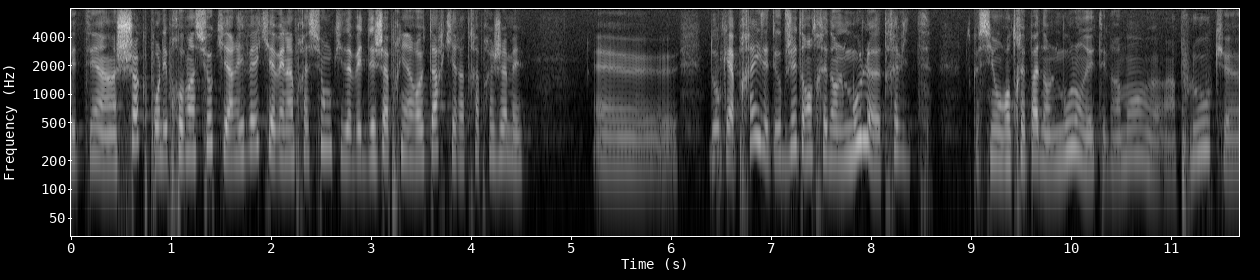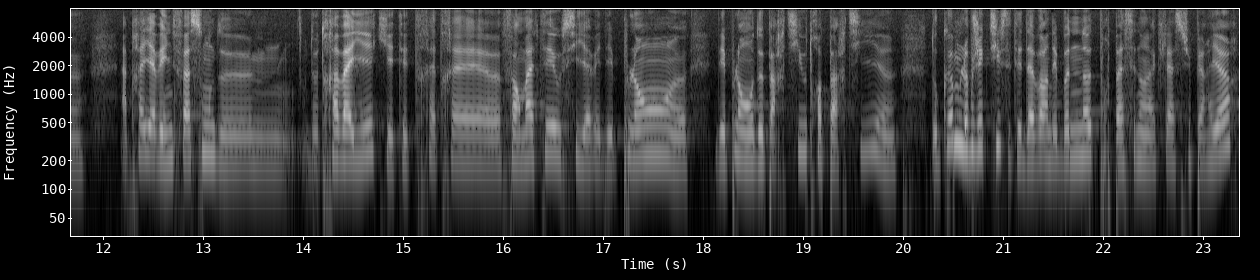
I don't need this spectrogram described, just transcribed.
c'était un choc pour les provinciaux qui arrivaient, qui avaient l'impression qu'ils avaient déjà pris un retard qui rattraperait jamais. Euh, donc après, ils étaient obligés de rentrer dans le moule euh, très vite. Parce que si on rentrait pas dans le moule, on était vraiment euh, un plouc. Après, il y avait une façon de, travailler qui était très très formatée aussi. Il y avait des plans, des plans en deux parties ou trois parties. Donc comme l'objectif c'était d'avoir des bonnes notes pour passer dans la classe supérieure,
